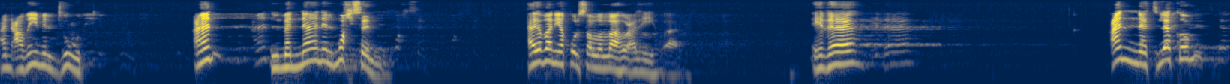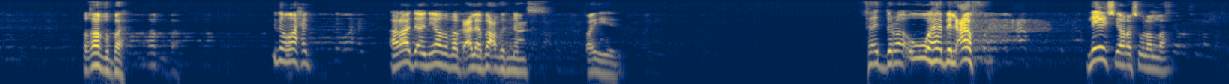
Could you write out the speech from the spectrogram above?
عن عظيم الجود عن المنان المحسن. أيضا يقول صلى الله عليه وآله إذا عنت لكم غضبة. إذا واحد أراد أن يغضب على بعض الناس طيب. فادرؤوها بالعفو. ليش يا رسول الله؟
